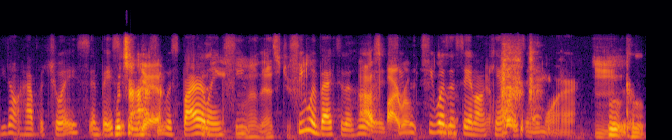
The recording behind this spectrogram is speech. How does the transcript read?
you don't have a choice. And basically, Which I- Yeah. she was spiraling, she Well, that's true. she went back to the I hood. She, spiraled. was- she wasn't staying on Yeah. campus anymore. Mm.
